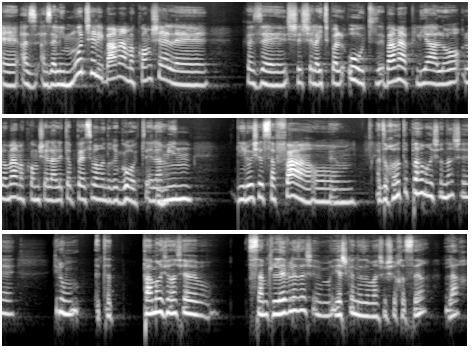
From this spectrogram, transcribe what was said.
אה, אז, אז הלימוד שלי בא מהמקום של אה, כזה, ש, של ההתפלאות, זה בא מהפליאה, לא, לא מהמקום שלה לטפס במדרגות, אלא. מין גילוי של שפה, או... כן. את זוכרת את הפעם הראשונה ש... כאילו, את הפעם הראשונה ששמת לב לזה, שיש כאן איזה משהו שחסר לך?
